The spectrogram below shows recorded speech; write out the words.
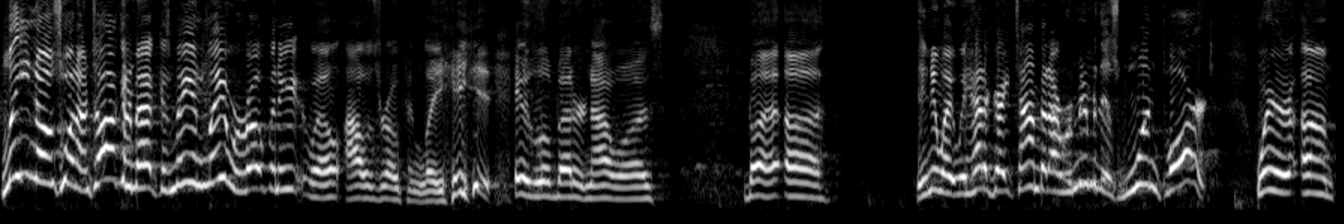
Lee knows what I'm talking about because me and Lee were roping. Well, I was roping Lee. He, he was a little better than I was. But uh, anyway, we had a great time. But I remember this one part where, um,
